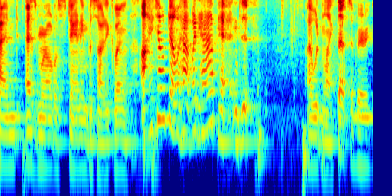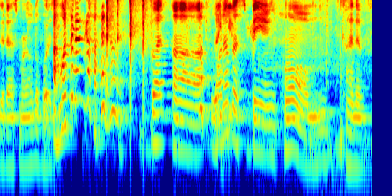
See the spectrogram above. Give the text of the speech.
and Esmeralda standing beside it going, I don't know how it happened. I wouldn't like that. That's a very good Esmeralda voice. Wasn't it? But uh, one of us being home kind of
